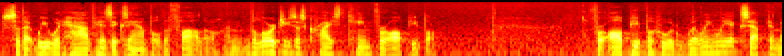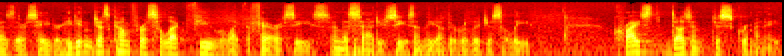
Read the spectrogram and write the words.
so that we would have his example to follow. And the Lord Jesus Christ came for all people, for all people who would willingly accept him as their Savior. He didn't just come for a select few like the Pharisees and the Sadducees and the other religious elite. Christ doesn't discriminate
